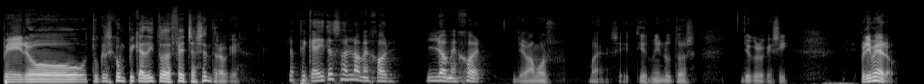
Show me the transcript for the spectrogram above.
Pero, ¿tú crees que un picadito de fechas entra o qué? Los picaditos son lo mejor, lo mejor. Llevamos, bueno, sí, 10 minutos, yo creo que sí. Primero,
